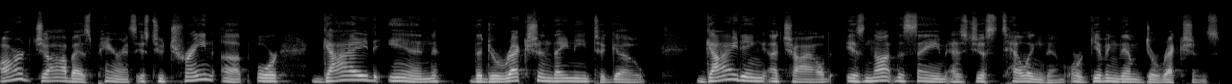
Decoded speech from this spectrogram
Our job as parents is to train up or guide in the direction they need to go. Guiding a child is not the same as just telling them or giving them directions.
